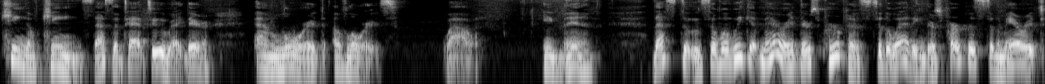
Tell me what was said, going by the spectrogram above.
King of Kings. That's a tattoo right there. And Lord of Lords. Wow. Amen. That's the, so when we get married, there's purpose to the wedding. There's purpose to the marriage.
